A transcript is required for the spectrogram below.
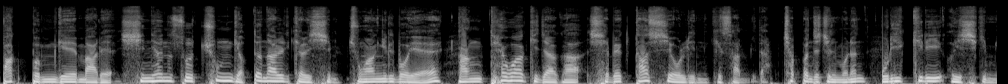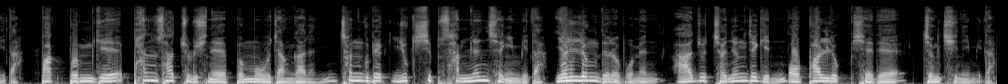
박범계 말에 신현수 충격 떠날 결심 중앙일보의 강태화 기자가 새벽 5시에 올린 기사입니다. 첫 번째 질문은 우리끼리 의식입니다. 박범계 판사 출신의 법무부 장관은 1963년생입니다. 연령대로 보면 아주 전형적인 586 세대 정치인입니다.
